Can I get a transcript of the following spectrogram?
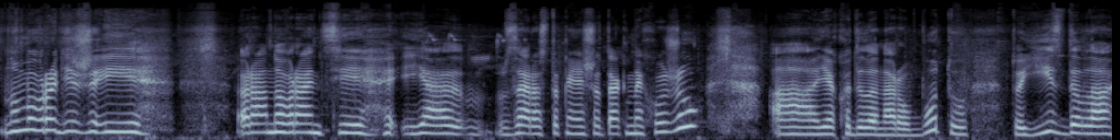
Ну, ми вроді ж і рано вранці я зараз то, звісно, так не ходжу. А як ходила на роботу, то їздила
